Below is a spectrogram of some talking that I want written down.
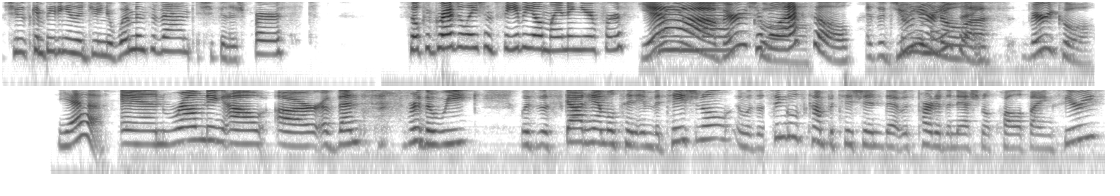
She was competing in the junior women's event. She finished first. So congratulations, Phoebe, on landing your first Yeah, clean, uh, very triple cool. axel. As a junior, no less. Very cool. Yeah. And rounding out our events for the week was the Scott Hamilton Invitational. It was a singles competition that was part of the National Qualifying Series.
